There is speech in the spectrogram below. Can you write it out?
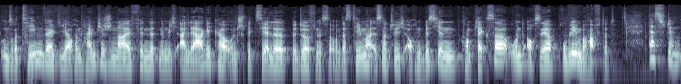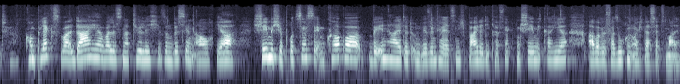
unsere Themenwelt, die ihr auch im Heimtierjournal findet, nämlich Allergiker und spezielle Bedürfnisse. Und das Thema ist natürlich auch ein bisschen komplexer und auch sehr problembehaftet. Das stimmt. Komplex, weil daher, weil es natürlich so ein bisschen auch, ja, chemische Prozesse im Körper beinhaltet. Und wir sind ja jetzt nicht beide die perfekten Chemiker hier, aber wir versuchen euch das jetzt mal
